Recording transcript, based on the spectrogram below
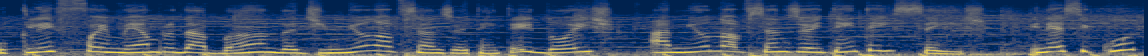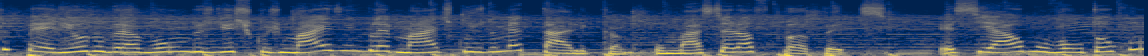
O Cliff foi membro da banda de 1982 a 1986 e nesse curto período gravou um dos discos mais emblemáticos do Metallica, o Master of Puppets. Esse álbum voltou com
